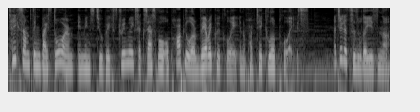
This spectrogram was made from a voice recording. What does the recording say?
Take something by storm, it means to be extremely successful or popular very quickly in a particular place。那这个词组的意思呢，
